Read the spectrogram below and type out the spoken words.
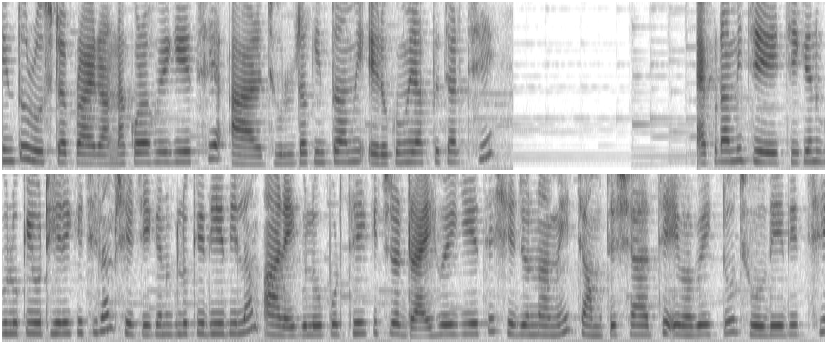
কিন্তু রোস্টটা প্রায় রান্না করা হয়ে গিয়েছে, আর ঝোলটা কিন্তু আমি এরকমই রাখতে চাচ্ছি। এখন আমি যে চিকেনগুলোকে উঠিয়ে রেখেছিলাম, সেই চিকেনগুলোকে দিয়ে দিলাম। আর এগুলো উপর থেকে কিছুটা ড্রাই হয়ে গিয়েছে, সেজন্য আমি চামচের সাহায্যে এভাবে একটু ঝোল দিয়ে দিচ্ছি।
